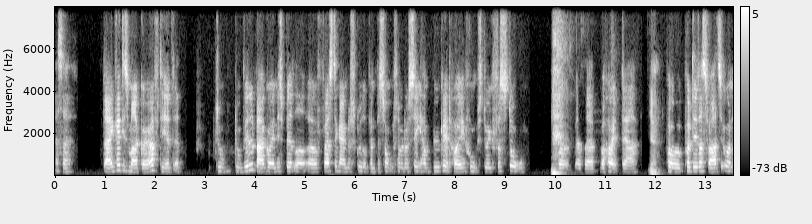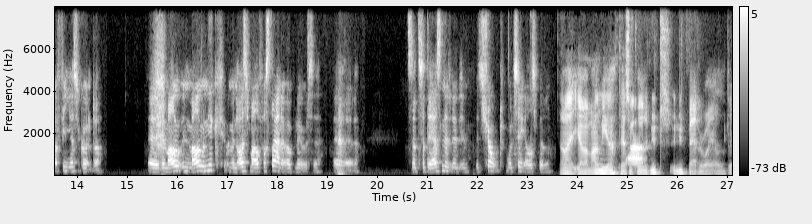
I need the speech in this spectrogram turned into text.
altså der er ikke rigtig så meget at gøre, fordi at, at du, du vil bare gå ind i spillet, og første gang du skyder på en person, så vil du se ham bygge et højhus, du ikke forstår, hvor, altså, hvor højt det er, yeah. på, på det, der svarer til under 4 sekunder. Uh, det er meget, en meget unik, men også meget frustrerende oplevelse. Yeah. Uh, så, så det er sådan et, et, et, et sjovt, muteret spil. Der var, jeg var meget mere, da jeg så prøvede et nyt, et nyt Battle Royale, der,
